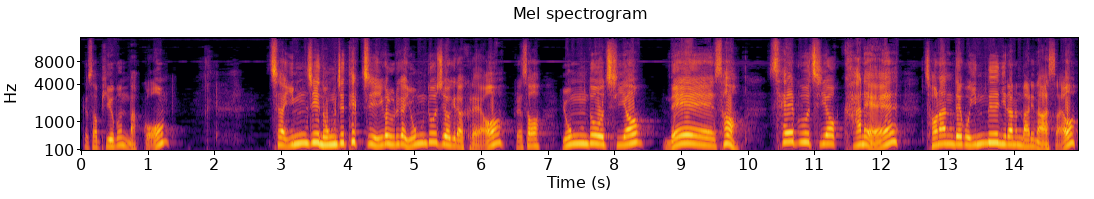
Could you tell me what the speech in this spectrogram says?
그래서 비읍은 맞고 자 임지, 농지, 택지 이걸 우리가 용도 지역이라 그래요. 그래서 용도 지역 내에서 세부 지역 간에 전환되고 있는 이라는 말이 나왔어요.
